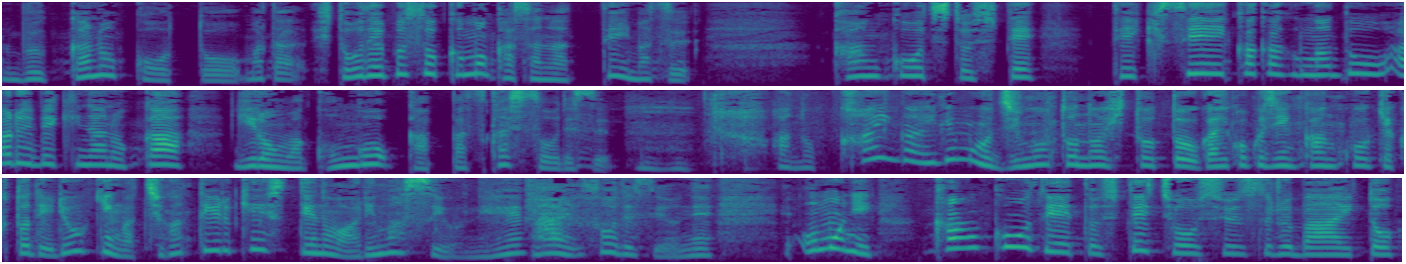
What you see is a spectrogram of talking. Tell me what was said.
物価の高騰、また人手不足も重なっています。観光地として適正価格がどうあるべきなのか、議論は今後活発化しそうです。うん、あの、海外でも地元の人と外国人観光客とで料金が違っているケースっていうのはありますよね。はい、そうですよね。主に観光税として徴収する場合と、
